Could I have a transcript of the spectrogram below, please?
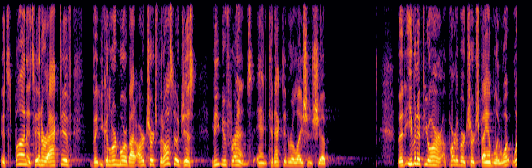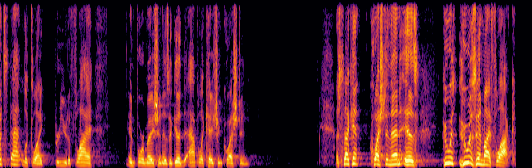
It's fun, it's interactive, but you can learn more about our church, but also just meet new friends and connect in relationship. But even if you are a part of our church family, what, what's that look like for you to fly in formation is a good application question. A second question then is who is, who is in my flock?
